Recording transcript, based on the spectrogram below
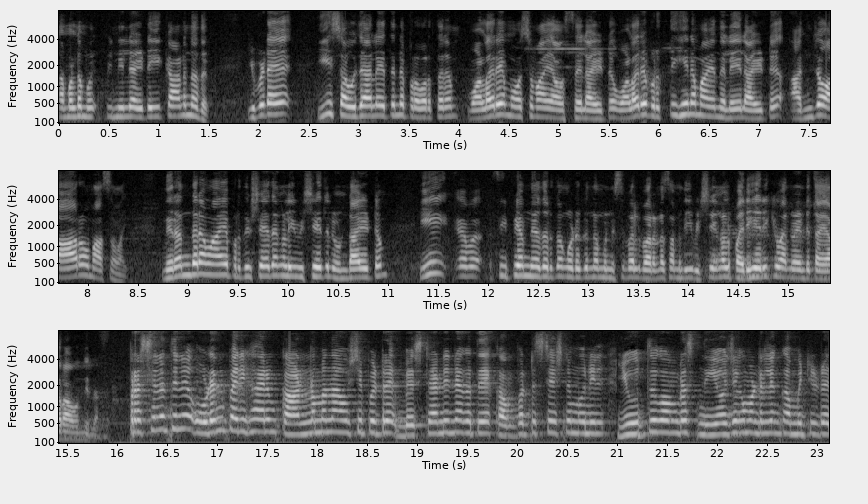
നമ്മളുടെ പിന്നിലായിട്ട് ഈ കാണുന്നത്. ഇവിടെ ഈ ശൗചാലയത്തിന്റെ പ്രവർത്തനം വളരെ മോശമായ അവസ്ഥയിലായിട്ട് വളരെ വൃത്തിഹീനമായ നിലയിലായിട്ട് അഞ്ചോ ആറോ മാസമായി. നിരന്തരമായ പ്രതിഷേധങ്ങൾ ഈ വിഷയത്തിൽ ഉണ്ടായിട്ടും ഈ സി പി എം നേതൃത്വം കൊടുക്കുന്ന മുനിസിപ്പൽ ഭരണസമിതി വിഷയങ്ങൾ പരിഹരിക്കുവാൻ വേണ്ടി തയ്യാറാവുന്നില്ല. പ്രശ്നത്തിന് ഉടൻ പരിഹാരം കാണണമെന്നാവശ്യപ്പെട്ട് ബസ് സ്റ്റാൻഡിനകത്തെ കംഫർട്ട് സ്റ്റേഷന് മുന്നിൽ യൂത്ത് കോൺഗ്രസ് നിയോജക മണ്ഡലം കമ്മിറ്റിയുടെ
